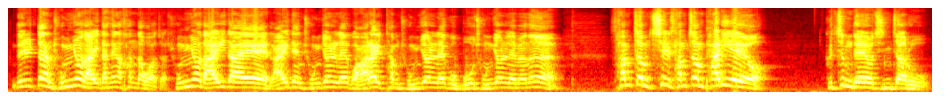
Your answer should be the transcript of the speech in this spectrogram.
근데 일단 종려 나이다 생각한다고 하자. 종려 나이다에 라이덴 종결 내고 아라이탐 종결 내고 모 종결 내면은 3.7, 3.8이에요. 그쯤 돼요, 진짜로.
